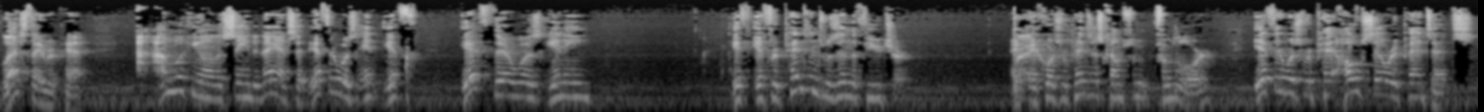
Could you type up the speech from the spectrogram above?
lest they repent. I- I'm looking on the scene today and said, if there was in, if if there was any if if repentance was in the future, and, Right. and of course repentance comes from, from the Lord. If there was repent, wholesale repentance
